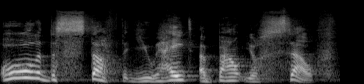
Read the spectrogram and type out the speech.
all of the stuff that you hate about yourself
